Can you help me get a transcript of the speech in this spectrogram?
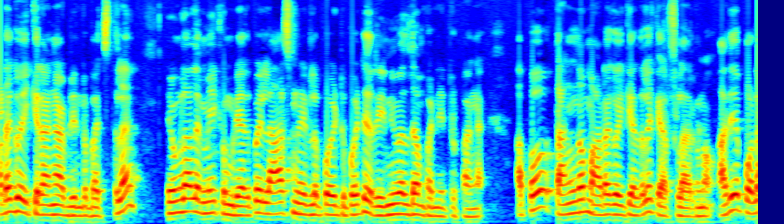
அடகு வைக்கிறாங்க அப்படின்ற பட்சத்தில் இவங்களால மீட்க முடியாது. போய் லாஸ்ட் மினிட்ல போயிட்டு போயிட்டு ரினியூவல் தான் பண்ணிட்டு இருப்பாங்க. அப்போ தங்கம் அடகு வைக்கிறதுல கேர்ஃபுல்லாக இருக்கணும். அதே போல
